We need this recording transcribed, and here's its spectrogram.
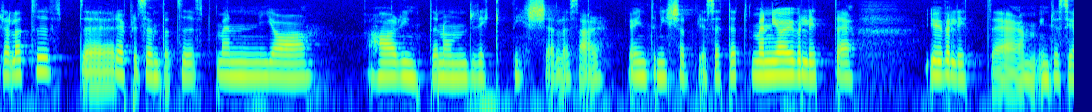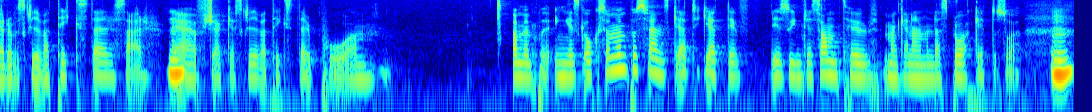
relativt eh, representativt men jag har inte någon direkt nisch eller så här. Jag är inte nischad på det sättet. Men jag är väldigt, eh, jag är väldigt intresserad av att skriva texter. Så här. Mm. Försöka skriva texter på, ja, men på engelska också, men på svenska tycker jag att det, det är så intressant hur man kan använda språket och så. Mm.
